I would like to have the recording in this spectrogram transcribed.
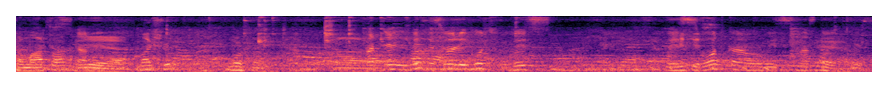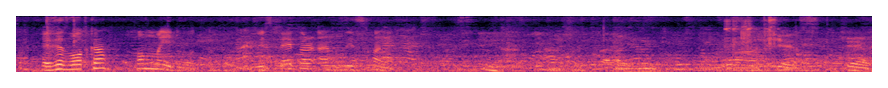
tomato, yeah, Mushroom. But uh, this is very good with with vodka or with nastoka. Is it vodka? Homemade vodka. With pepper and with honey. cheers. cheers.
